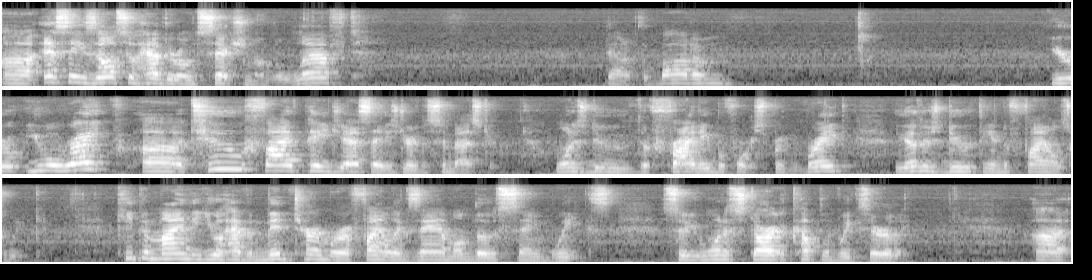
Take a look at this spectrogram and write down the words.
Uh, essays also have their own section on the left, down at the bottom. you you will write uh, two five-page essays during the semester. One is due the Friday before spring break. The other is due at the end of finals week. Keep in mind that you'll have a midterm or a final exam on those same weeks, so you want to start a couple of weeks early. Uh,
